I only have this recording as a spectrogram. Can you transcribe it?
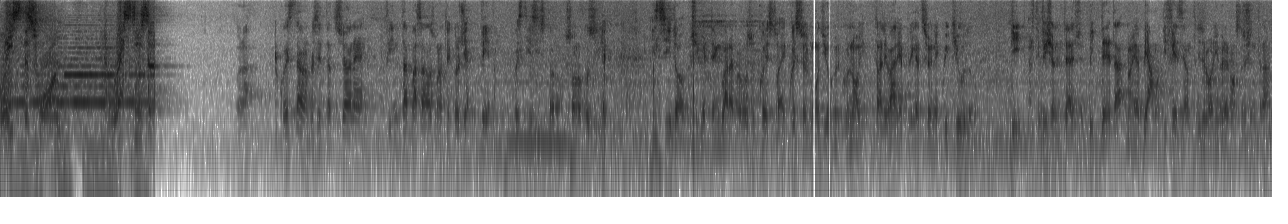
release the swarm, and rest easy. Ora, questa è una presentazione finta basata su una tecnologia vera, questi esistono, sono così. Il sito ci mette in guardia proprio su questo e questo è il motivo per cui noi, tra le varie applicazioni, e qui chiudo, di Artificial Intelligence Big Data, noi abbiamo difese antidroni per le nostre centrali.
